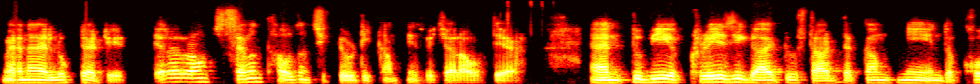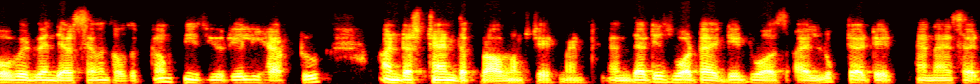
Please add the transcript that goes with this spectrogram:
when I looked at it, there are around 7,000 security companies which are out there. And to be a crazy guy to start the company in the COVID when there are 7,000 companies, you really have to understand the problem statement and that is what i did was i looked at it and i said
